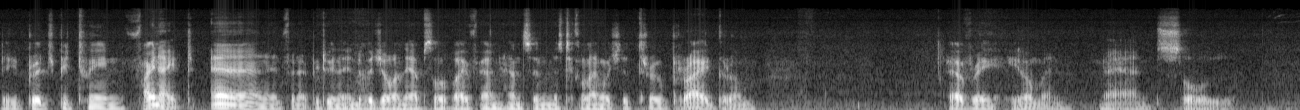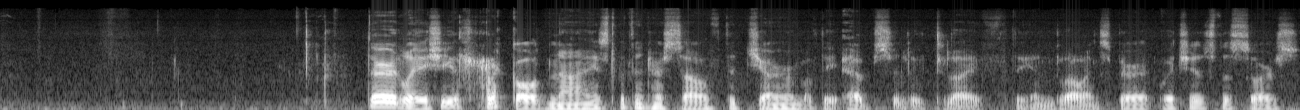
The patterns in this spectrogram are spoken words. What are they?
the bridge between finite and infinite, between the individual and the absolute life, and hence in mystical language, the true bridegroom every human man soul. Thirdly, she recognized within herself the germ of the absolute life, the indwelling spirit, which is the source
